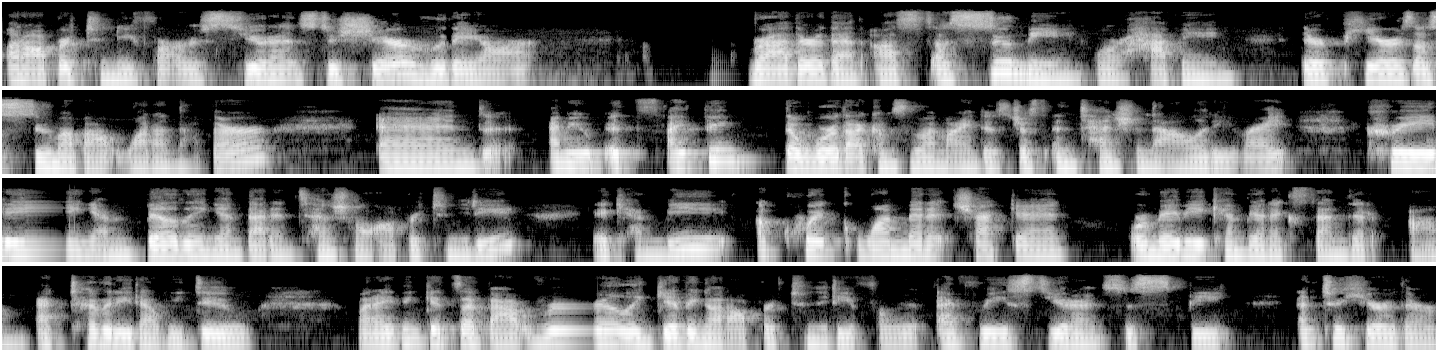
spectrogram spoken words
an opportunity for our students to share who they are rather than us assuming or having their peers assume about one another. And i mean it's i think the word that comes to my mind is just intentionality right? Creating and building in that intentional opportunity. It can be a quick one minute check-in or maybe it can be an extended um, activity that we do. But i think it's about really giving an opportunity for every student to speak and to hear their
